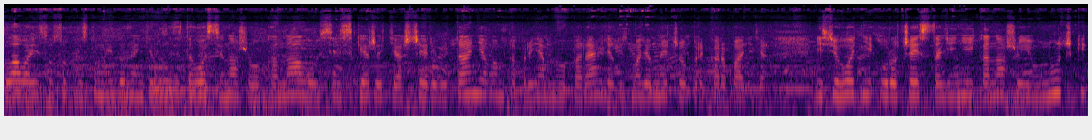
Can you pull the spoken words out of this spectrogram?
Слава Ісусу Христу, мої дорогенькі друзі та гості нашого каналу Сільське життя. Щирі вітання вам та приємного перегляду з мальовничого Прикарпаття. І сьогодні урочиста лінійка нашої внучки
